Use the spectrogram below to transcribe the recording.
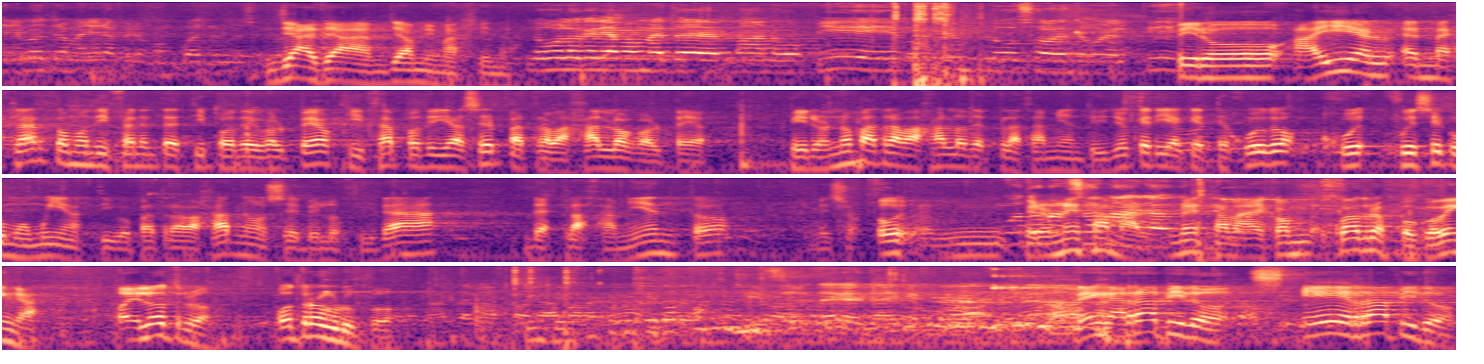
tenemos otra manera, pero con cuatro no se puede. Ya, ya, ya me imagino. Luego le queríamos meter mano o pie, por ejemplo, solamente con el pie. Pero ahí el, el mezclar como diferentes tipos de golpeos quizás podría ser para trabajar los golpeos, pero no para trabajar los desplazamientos. Y yo quería que este juego jue- fuese como muy activo, para trabajar, no sé, velocidad, desplazamiento. Eso. O, mm, pero no está mal, no está mal. Con cuatro es poco, venga. El otro, otro grupo. Venga, rápido. Eh, rápido.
